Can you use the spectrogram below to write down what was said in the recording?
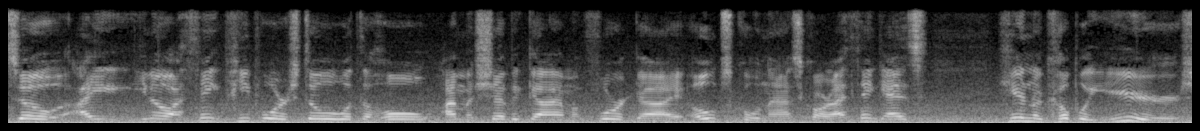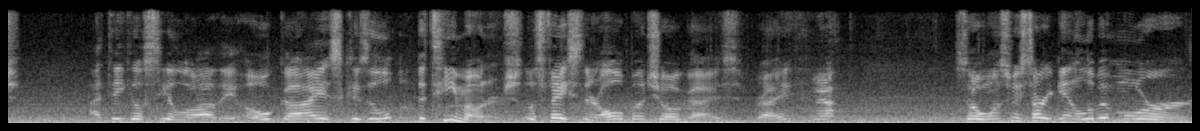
So I, you know, I think people are still with the whole "I'm a Chevy guy, I'm a Ford guy," old school NASCAR. I think as here in a couple of years, I think you'll see a lot of the old guys because the, the team owners. Let's face it, they're all a bunch of old guys, right? Yeah. So once we start getting a little bit more,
